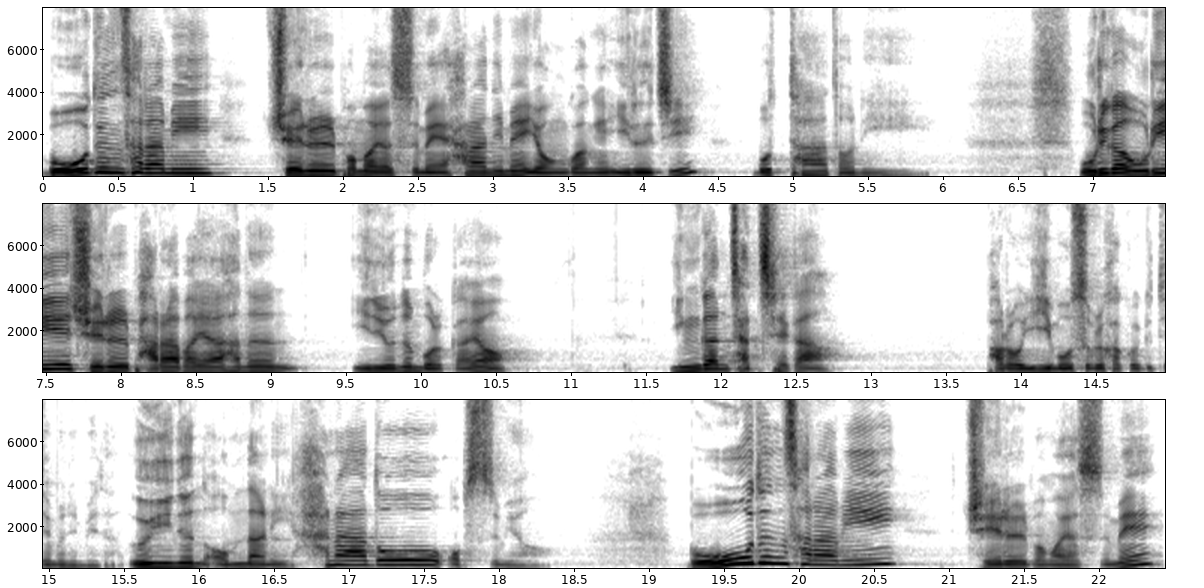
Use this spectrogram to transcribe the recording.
모든 사람이 죄를 범하였음에 하나님의 영광에 이르지 못하더니 우리가 우리의 죄를 바라봐야 하는 이유는 뭘까요? 인간 자체가 바로 이 모습을 갖고 있기 때문입니다. 의인은 없나니 하나도 없으며 모든 사람이 죄를 범하였음에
